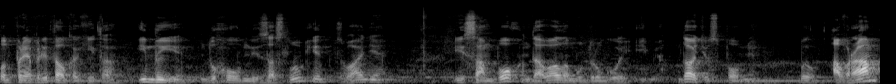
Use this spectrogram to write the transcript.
он приобретал какие-то иные духовные заслуги, звания – и сам Бог давал ему другое имя. Давайте вспомним. Был Авраам,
